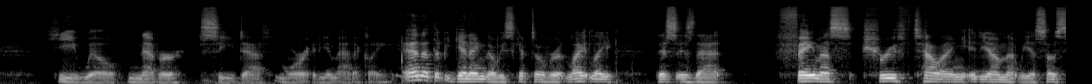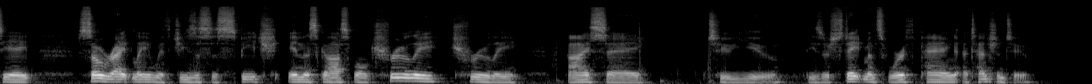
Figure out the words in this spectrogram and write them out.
he will never see death, more idiomatically. And at the beginning, though we skipped over it lightly, this is that famous truth telling idiom that we associate so rightly with Jesus' speech in this gospel Truly, truly, I say to you. These are statements worth paying attention to.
